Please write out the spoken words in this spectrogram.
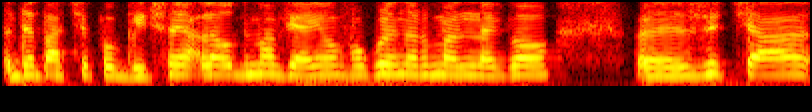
debacie publicznej, ale odmawiają w ogóle normalnego życia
